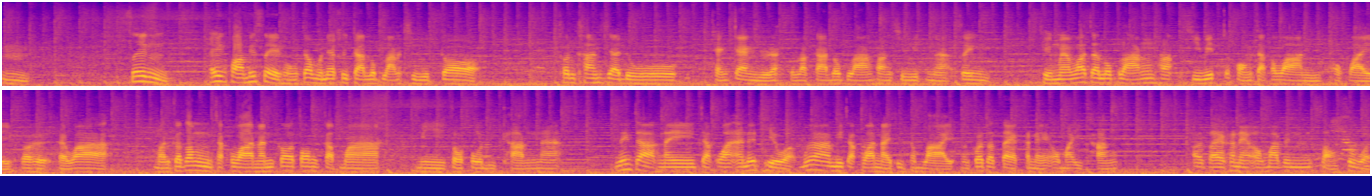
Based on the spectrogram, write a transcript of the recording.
อืม ซึ่งไอ้ความพิเศษของเจ้ามันเนี่ยคือการลบล้างชีวิตก็ค่อนข้างที่จะดูแข็งแกร่งอยู่นะสำหรับการลบล้างพลังชีวิตนะ ซึ่งถึงแม้ว่าจะลบล้างชีวิตของจักรวาลออกไปก็เถอะแต่ว่ามันก็ต้องจักรวาลนั้นก็ต้องกลับมามีตัวตนอีกครั้งนะ เนื่องจากในจักรวาลอันเดอร์เทลอะเมื่อมีจักรวาลไหนถูกทำลาย มันก็จะแตกแขนงออกมาอีกครั้งแตกแขนงออกมาเป็น 2 ส่วน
